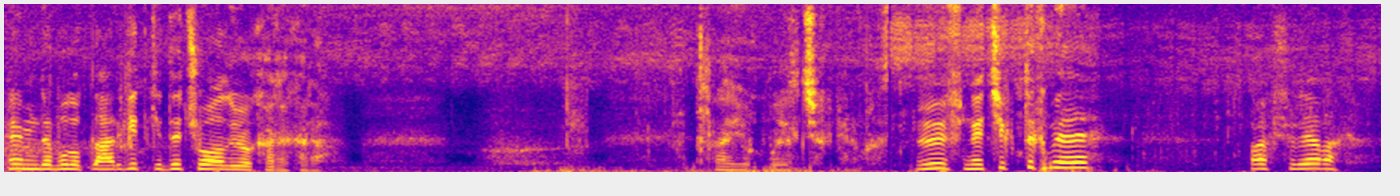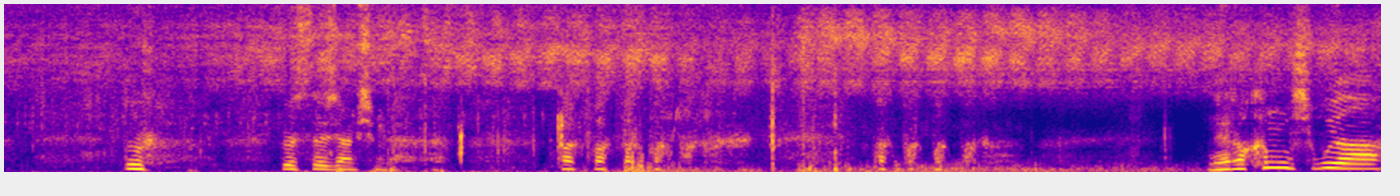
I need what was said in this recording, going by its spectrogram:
Hem de bulutlar gitgide çoğalıyor kara kara. Ay yok bayılacak beni burası. Üf ne çıktık be. Bak şuraya bak. Dur. Göstereceğim şimdi. Bak bak bak bak bak. Bak bak bak bak. Ne rakımmış bu ya.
